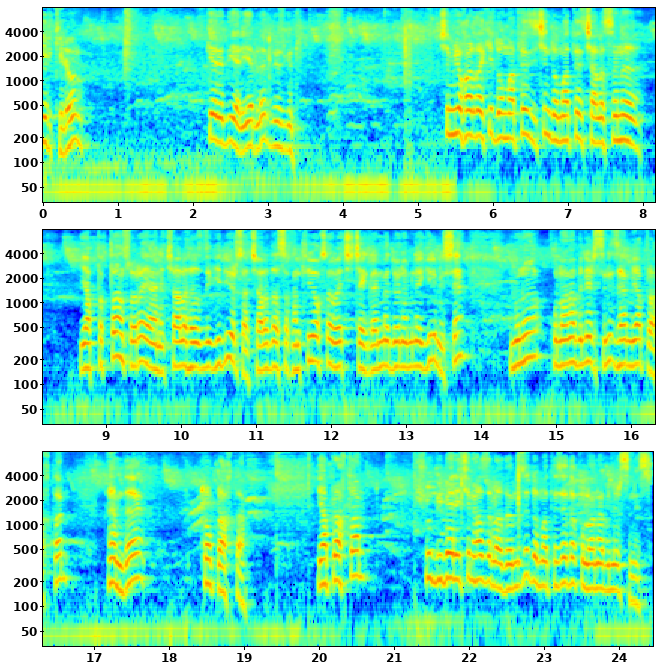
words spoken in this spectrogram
1 kilo geri diğer yerler düzgün. Şimdi yukarıdaki domates için domates çalısını yaptıktan sonra yani çalı hızlı gidiyorsa, çalıda sıkıntı yoksa ve çiçeklenme dönemine girmişse bunu kullanabilirsiniz hem yapraktan hem de topraktan. Yapraktan şu biber için hazırladığımızı domatese de kullanabilirsiniz.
